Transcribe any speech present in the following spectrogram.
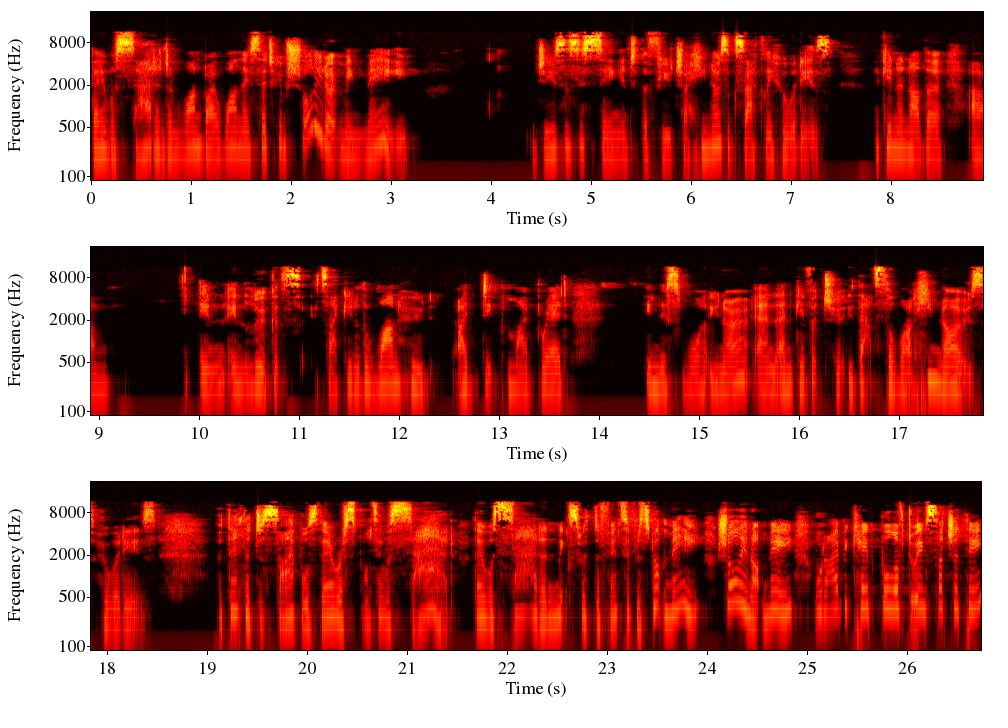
They were saddened, and one by one they said to him, Surely you don't mean me. Jesus is seeing into the future. He knows exactly who it is. Like in another, um, in, in Luke, it's, it's like, you know, the one who I dip my bread in this water, you know, and, and give it to, that's the one. He knows who it is. But then the disciples, their response, they were sad. They were sad and mixed with defensiveness. Not me. Surely not me. Would I be capable of doing such a thing?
